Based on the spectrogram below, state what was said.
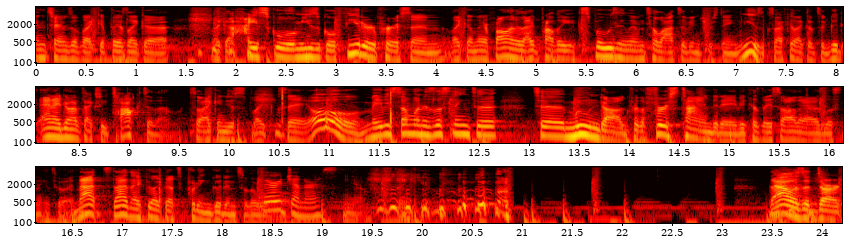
in terms of like if there's like a like a high school musical theater person like and they're following I'm probably exposing them to lots of interesting music. So I feel like that's a good, and I don't have to actually talk to them, so I can just like say, oh, maybe someone is listening to to Moondog for the first time today because they saw that I was listening to it, and that's that. I feel like that's putting good into the world. Very generous. Yeah, thank you. that was a dark.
